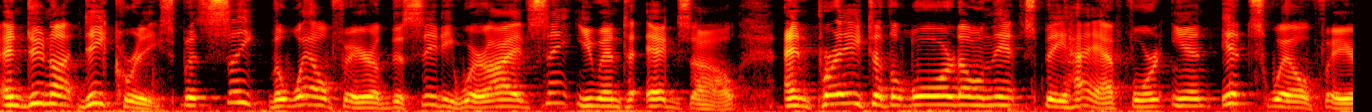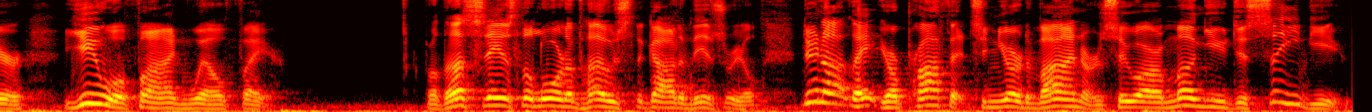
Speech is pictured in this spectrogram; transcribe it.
and do not decrease, but seek the welfare of the city where I have sent you into exile, and pray to the Lord on its behalf, for in its welfare you will find welfare. For thus says the Lord of hosts, the God of Israel Do not let your prophets and your diviners who are among you deceive you,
